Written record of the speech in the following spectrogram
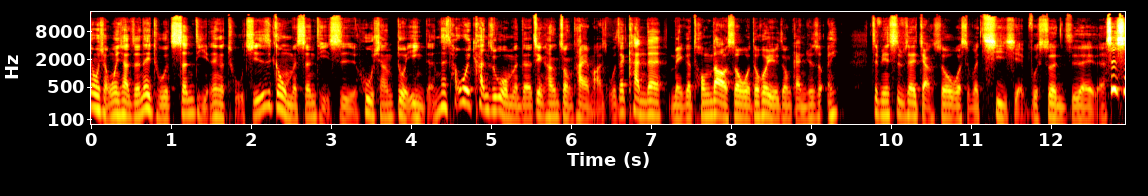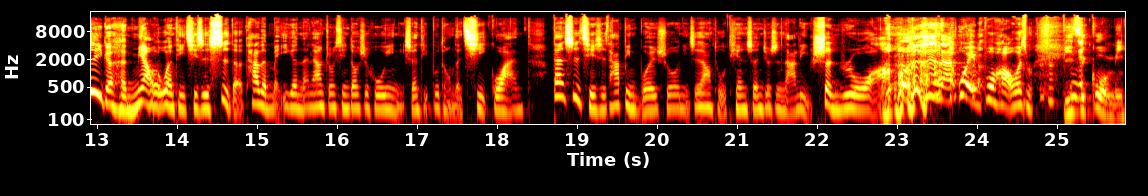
那我想问一下，人类图身体那个图其实是跟我们身体是互相对应的，那它会看出我们的健康状态吗？我在看待每个通道的时候，我都会有一种感觉说，哎、这边是不是在讲说我什么气血不顺之类的？这是一个很妙的问题。其实是的，它的每一个能量中心都是呼应你身体不同的器官，但是其实它并不会说你这张图天生就是哪里肾弱啊，或者是哪胃不好或什么鼻子过敏。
